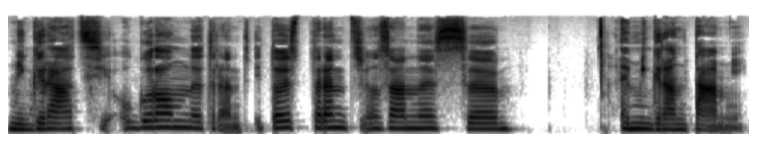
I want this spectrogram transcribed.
migracji, ogromny trend. I to jest trend związany z emigrantami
